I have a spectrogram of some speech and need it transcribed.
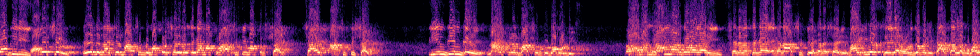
চৌত্রিশ। অবশ্যই। এই যে নাইটের বাথরুমটা মাত্র ষাট হাজার টাকা মাত্র আটষট্টি মাত্র ষাট। ষাট আটষট্টি ষাট। তিন তিনটে নাইটের বাথরুম টু ডবল ডিস্ক নাম্বার করা গাড়ি ষাট হাজার টাকা এখানে আটষট্টি এখানে ষাটে ভাই ঠিক ট্রেলার হলুদ হবে কি কার কার লাগবে ভাই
